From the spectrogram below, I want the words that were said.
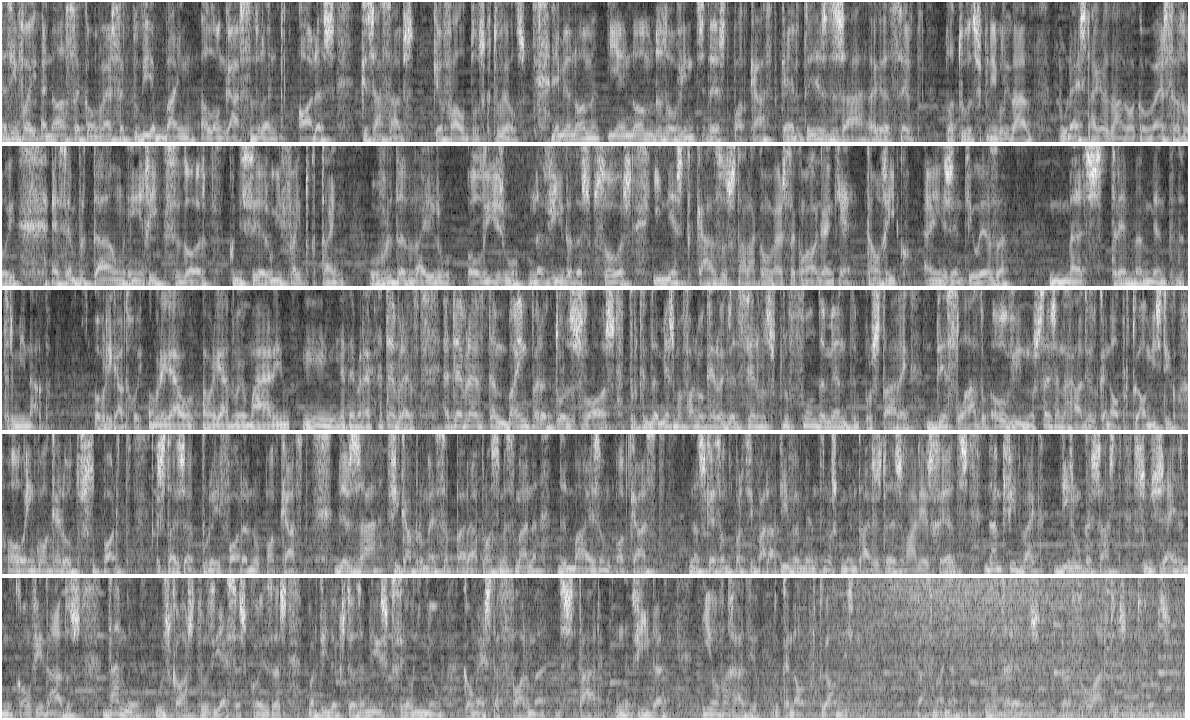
Assim foi a nossa conversa que podia bem alongar-se durante horas, que já sabes que eu falo pelos cotovelos. Em meu nome e em nome dos ouvintes deste podcast, quero desde já agradecer-te pela tua disponibilidade, por esta agradável conversa, Rui. É sempre tão enriquecedor conhecer o efeito que tem o verdadeiro holismo na vida das pessoas e, neste caso, estar à conversa com alguém que é tão rico em gentileza, mas extremamente determinado. Obrigado, Rui. Obrigado, obrigado eu, Mário, e, e, até breve. Até breve. Até breve também para todos vós, porque da mesma forma eu quero agradecer-vos profundamente por estarem desse lado a ouvir-nos, seja na rádio do canal Portugal Místico ou em qualquer outro suporte que esteja por aí fora no podcast. Desde já fica a promessa para a próxima semana de mais um podcast não se esqueçam de participar ativamente nos comentários das várias redes. Dá-me feedback, diz-me o que achaste, sugere-me convidados, dá-me os gostos e essas coisas. Partilha com os teus amigos que se alinham com esta forma de estar na vida e ouve a rádio do canal Portugal Místico. Para a semana voltaremos para falar dos cotovelos.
